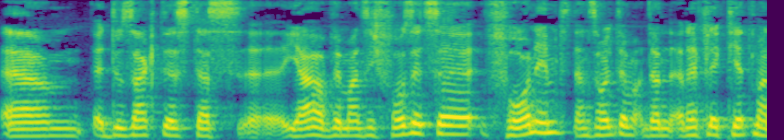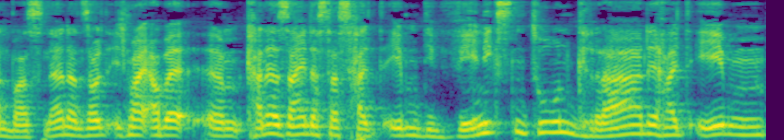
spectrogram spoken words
Ähm, du sagtest, dass äh, ja, wenn man sich Vorsätze vornimmt, dann sollte man, dann reflektiert man was. Ne? Dann sollte ich meine, aber ähm, kann es sein, dass das halt eben die wenigsten tun, gerade halt eben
